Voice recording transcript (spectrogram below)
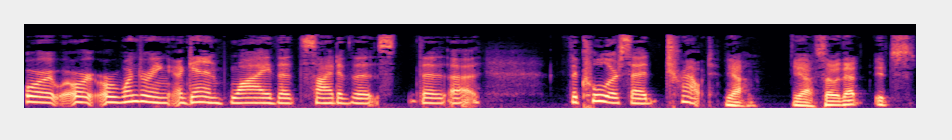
Or, or, or wondering again why the side of the, the, uh, the cooler said trout. yeah, yeah. So that it's.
